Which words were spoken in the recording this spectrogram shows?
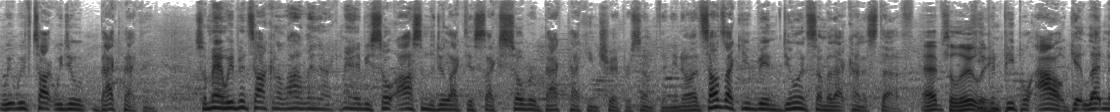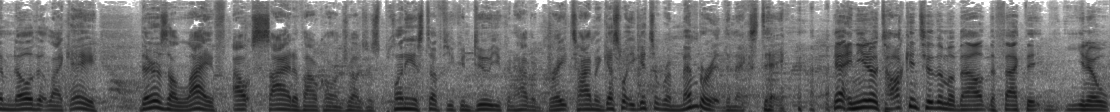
we, we've talked. We do backpacking. So man, we've been talking a lot lately. Like, man, it'd be so awesome to do like this like sober backpacking trip or something. You know, it sounds like you've been doing some of that kind of stuff Absolutely. keeping people out, get letting them know that like, hey, there's a life outside of alcohol and drugs. There's plenty of stuff you can do. You can have a great time, and guess what? You get to remember it the next day. Yeah, and you know, talking to them about the fact that you know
